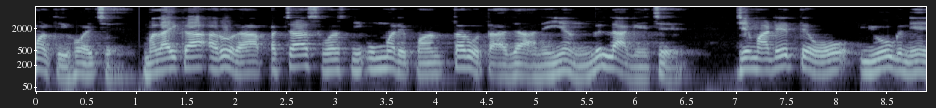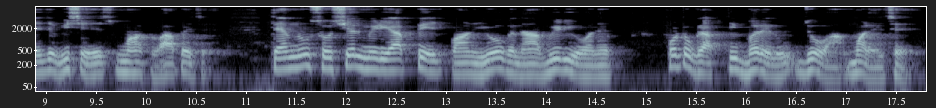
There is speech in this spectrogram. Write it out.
મળતી હોય છે. મલાઇકા અરોરા પચાસ વર્ષની ઉંમરે પણ તરોતાજા અને યંગ લાગે છે, જે માટે તેઓ યોગને જ વિશેષ મહત્વ આપે છે. તેમનું સોશિયલ મીડિયા પેજ પણ યોગના વીડિયો અને ફોટોગ્રાફથી ભરેલું જોવા મળે છે.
